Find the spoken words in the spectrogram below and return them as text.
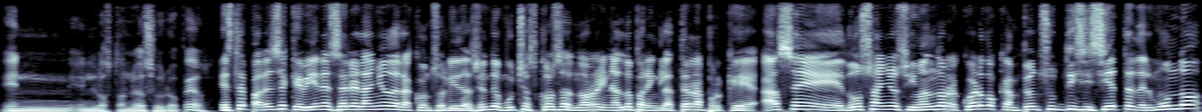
en, en los torneos europeos. Este parece que viene a ser el año de la consolidación de muchas cosas, ¿no, Reinaldo, para Inglaterra? Porque hace dos años, si mal no recuerdo, campeón sub-17 del mundo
